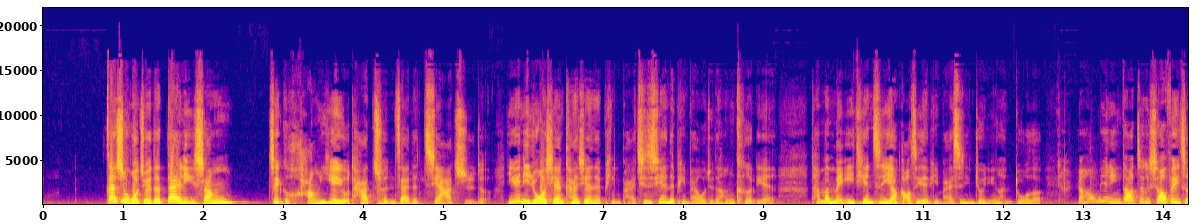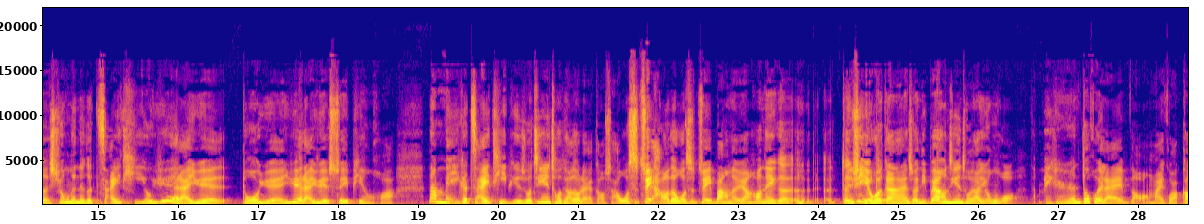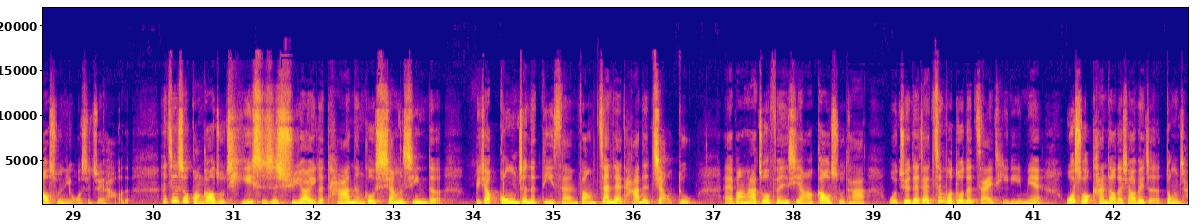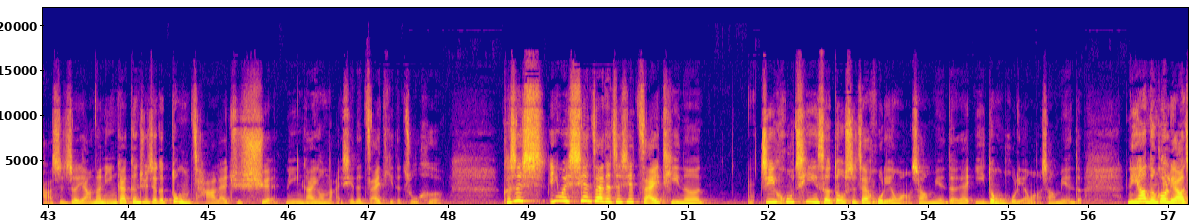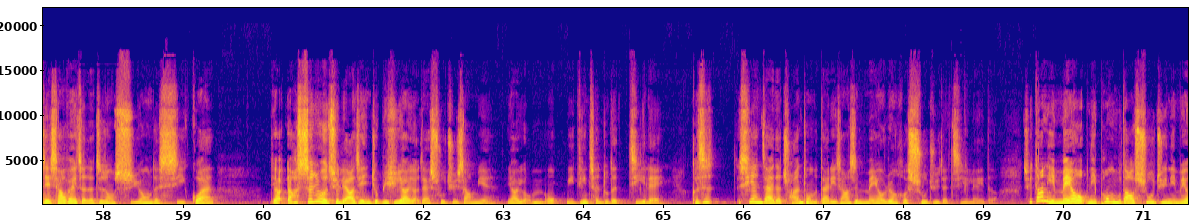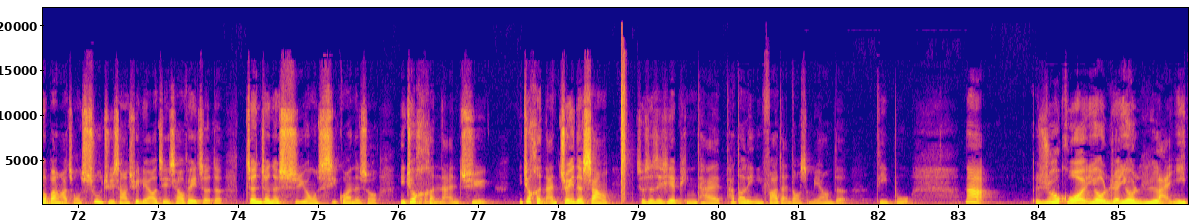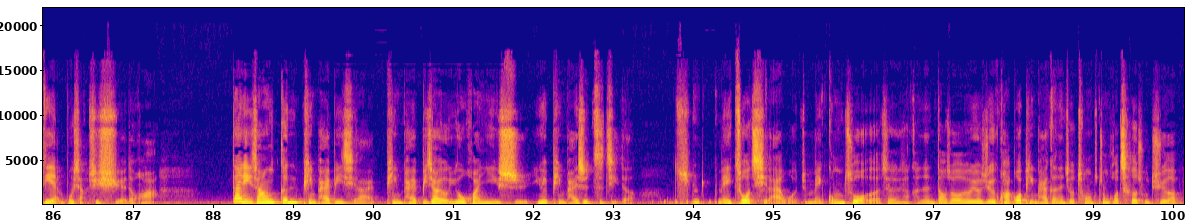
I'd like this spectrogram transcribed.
但是我觉得代理商这个行业有它存在的价值的，因为你如果现在看现在的品牌，其实现在的品牌我觉得很可怜，他们每一天自己要搞自己的品牌事情就已经很多了。然后面临到这个消费者用的那个载体又越来越多元，越来越碎片化。那每一个载体，比如说今日头条都来告诉他我是最好的，我是最棒的。然后那个 腾讯也会跟他说，你不要用今日头条，用我。每个人都会来老王卖瓜，告诉你我是最好的。那这时候广告主其实是需要一个他能够相信的、比较公正的第三方，站在他的角度来帮他做分析，然后告诉他，我觉得在这么多的载体里面，我所看到的消费者的洞察是这样，那你应该根据这个洞察来去选，你应该用哪一些的载体的组合。可是因为现在的这些载体呢，几乎清一色都是在互联网上面的，在移动互联网上面的。你要能够了解消费者的这种使用的习惯，要要深入去了解，你就必须要有在数据上面要有一定程度的积累。可是现在的传统的代理商是没有任何数据的积累的，所以当你没有你碰不到数据，你没有办法从数据上去了解消费者的真正的使用习惯的时候，你就很难去，你就很难追得上，就是这些平台它到底已经发展到什么样的地步。那如果又人又懒一点，不想去学的话，代理商跟品牌比起来，品牌比较有忧患意识，因为品牌是自己的，没做起来我就没工作了，这可能到时候有几个跨国品牌可能就从中国撤出去了。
